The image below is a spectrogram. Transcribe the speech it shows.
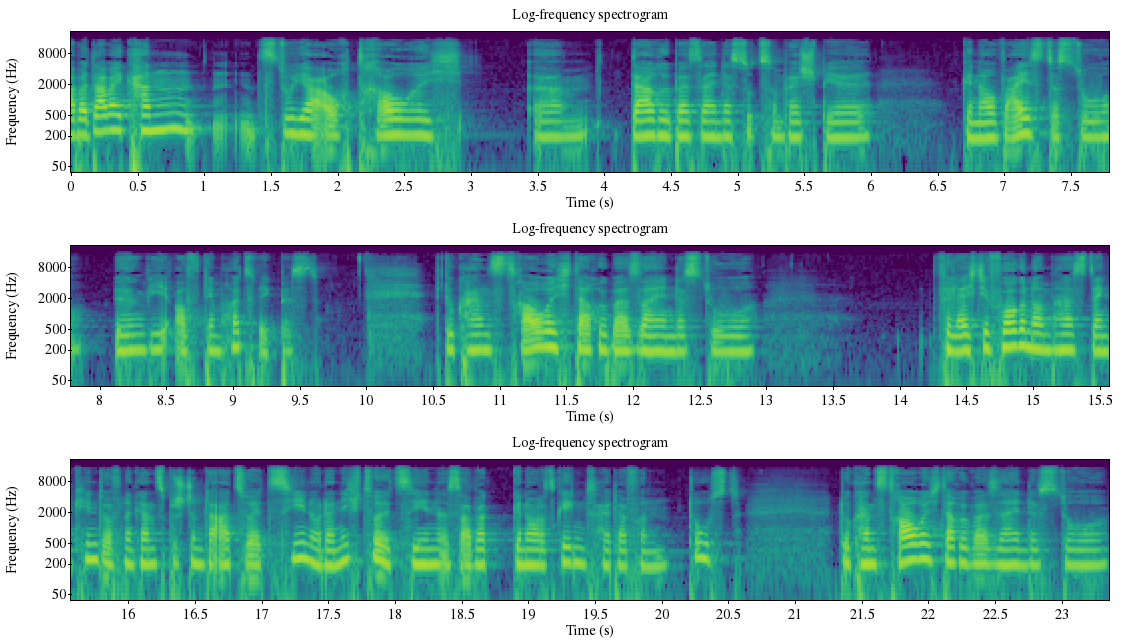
Aber dabei kannst du ja auch traurig ähm, darüber sein, dass du zum Beispiel genau weißt, dass du irgendwie auf dem Holzweg bist. Du kannst traurig darüber sein, dass du vielleicht dir vorgenommen hast, dein Kind auf eine ganz bestimmte Art zu erziehen oder nicht zu erziehen, ist aber genau das Gegenteil davon tust. Du kannst traurig darüber sein, dass du,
